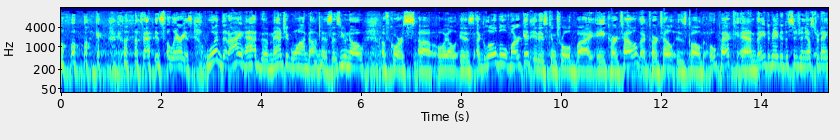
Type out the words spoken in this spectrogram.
Oh my God. that is hilarious. Would that I had the magic wand on this. As you know, of course, uh, oil is a global market. It is controlled by a cartel. That cartel is called OPEC, and they made a decision yesterday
